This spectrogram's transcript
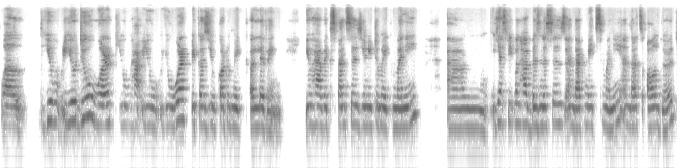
Well, you you do work, you have you you work because you've got to make a living. You have expenses, you need to make money. Um, yes, people have businesses and that makes money, and that's all good.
